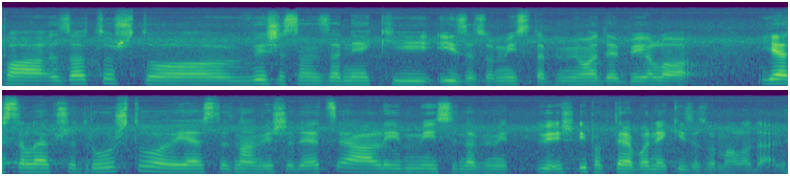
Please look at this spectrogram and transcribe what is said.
Pa zato što više sam za neki izazov. Mislim da bi mi ovde bilo Jeste lepše društvo, jeste znam više dece, ali mislim da bi mi ipak trebao neki izazov malo dalje.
